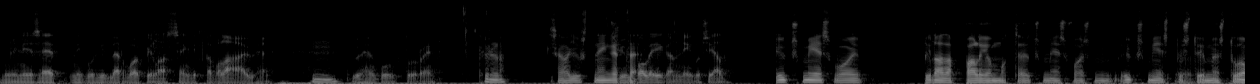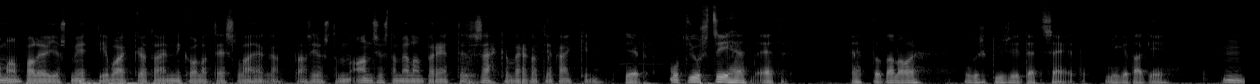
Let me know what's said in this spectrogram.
Niin, niin se, että niin kuin Hitler voi pilaa senkin tavallaan yhden, Mm. yhden kulttuurin Kyllä. Se on just niin, että symboliikan niin kuin sieltä. yksi mies voi pilata paljon, mutta yksi mies, vois, yksi mies pystyy myös tuomaan paljon, jos miettii vaikka jotain Nikola Teslaa, joka asioista, ansiosta meillä on periaatteessa sähköverkot ja kaikki. Niin. Jep. Mutta just siihen, että et, et, tota noin, niin kuin sä kysyit, että se, että minkä takia Mm.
